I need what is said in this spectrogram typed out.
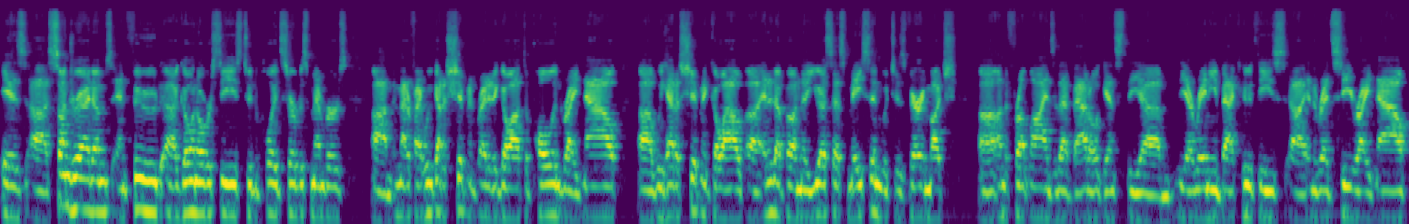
is uh, sundry items and food uh, going overseas to deployed service members. Um, matter of fact, we've got a shipment ready to go out to Poland right now. Uh, we had a shipment go out, uh, ended up on the USS Mason, which is very much uh, on the front lines of that battle against the um, the Iranian-backed Houthis uh, in the Red Sea right now.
